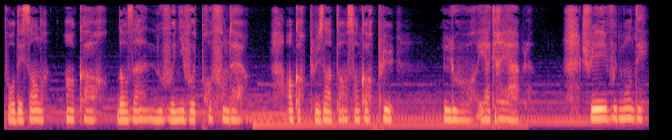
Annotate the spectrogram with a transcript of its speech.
pour descendre encore dans un nouveau niveau de profondeur, encore plus intense, encore plus lourd et agréable. Je vais vous demander,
